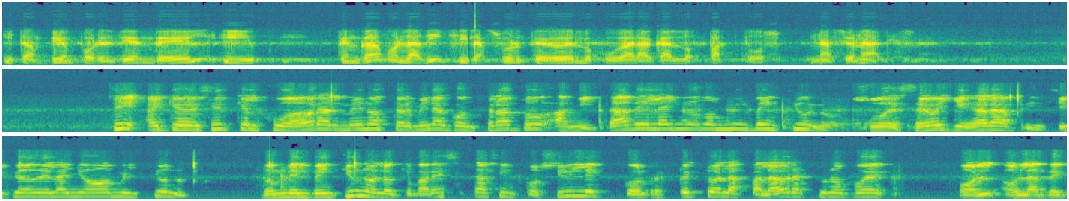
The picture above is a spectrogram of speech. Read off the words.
y también por el bien de él y tengamos la dicha y la suerte de verlo jugar acá en los pactos nacionales. Sí, hay que decir que el jugador al menos termina contrato a mitad del año 2021. Su deseo es llegar a principios del año 2021. 2021, lo que parece casi imposible con respecto a las palabras que uno puede o, o las de-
